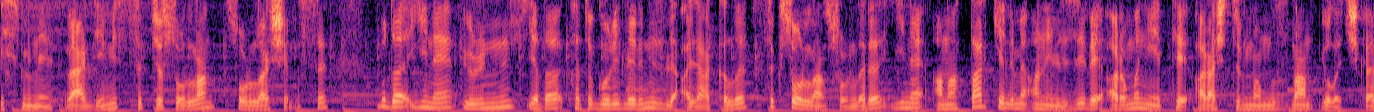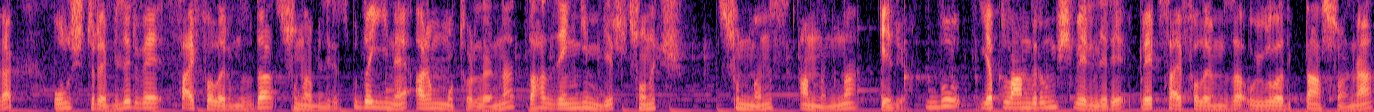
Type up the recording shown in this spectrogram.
ismini verdiğimiz sıkça sorulan sorular şeması. Bu da yine ürününüz ya da kategorilerinizle alakalı sık sorulan soruları yine anahtar kelime analizi ve arama niyeti araştırmamızdan yola çıkarak oluşturabilir ve sayfalarımızda sunabiliriz. Bu da yine arama motorlarına daha zengin bir sonuç sunmamız anlamına geliyor. Bu yapılandırılmış verileri web sayfalarımıza uyguladıktan sonra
